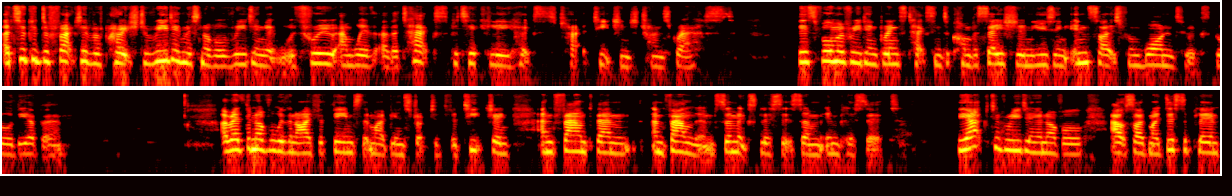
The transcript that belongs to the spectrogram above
I took a diffractive approach to reading this novel, reading it through and with other texts, particularly Hooks' teaching to transgress. This form of reading brings text into conversation using insights from one to explore the other. I read the novel with an eye for themes that might be instructive for teaching and found them and found them, some explicit, some implicit. The act of reading a novel outside my discipline,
